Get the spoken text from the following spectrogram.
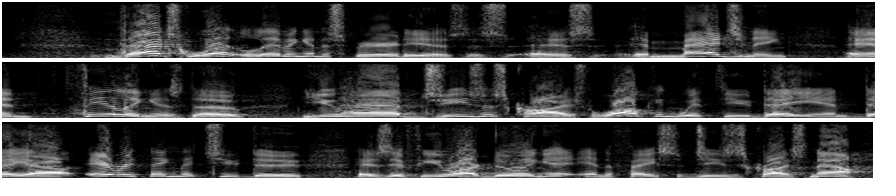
That's what living in the Spirit is, is, is imagining and feeling as though you have Jesus Christ walking with you day in, day out, everything that you do, as if you are doing it in the face of Jesus Christ. Now,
